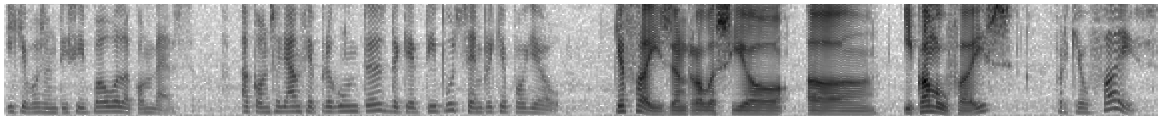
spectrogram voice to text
i que vos anticipeu a la conversa aconsellant fer preguntes d'aquest tipus sempre que pugueu. Què feis en relació a... I com ho feis? Per què ho feis?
